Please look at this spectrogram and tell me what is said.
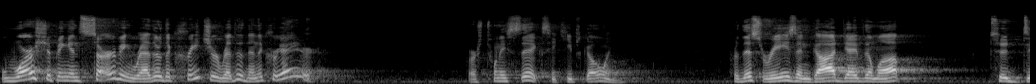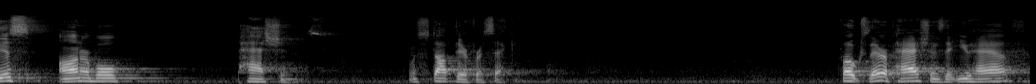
worshiping and serving rather the creature rather than the Creator. Verse 26, he keeps going. For this reason, God gave them up to dishonorable passions. I'm going to stop there for a second. Folks, there are passions that you have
